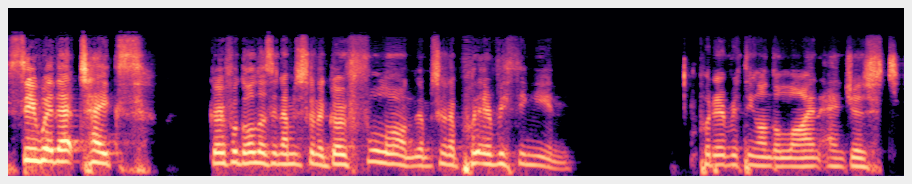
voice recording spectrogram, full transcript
see where that takes. Go for gold in I'm just going to go full on. I'm just going to put everything in, put everything on the line and just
